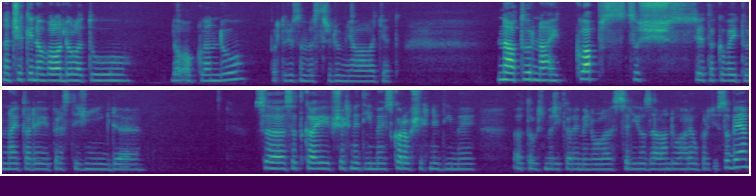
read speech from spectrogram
načekinovala do letu do Aucklandu, protože jsem ve středu měla letět na turnaj Clubs, což je takový turnaj tady prestižní, kde se setkají všechny týmy, skoro všechny týmy, a to už jsme říkali minule, z celého Zélandu a hrajou proti sobě.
